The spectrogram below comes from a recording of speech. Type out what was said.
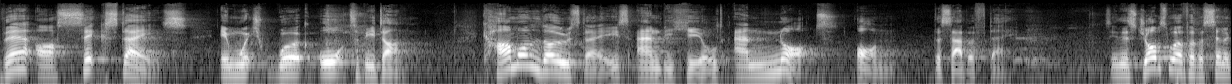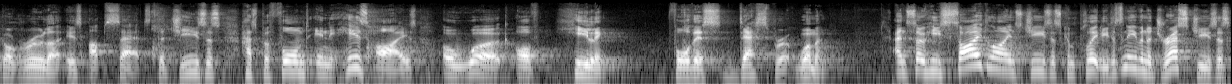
There are six days in which work ought to be done. Come on those days and be healed, and not on the Sabbath day. See, this Jobsworth of a synagogue ruler is upset that Jesus has performed in his eyes a work of healing for this desperate woman. And so he sidelines Jesus completely. He doesn't even address Jesus.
